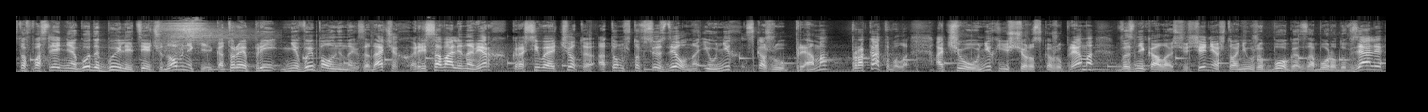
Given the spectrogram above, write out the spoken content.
что в последние годы были те чиновники, которые при невыполненных задачах рисовали наверх красивые отчеты о том, что все сделано, и у них, скажу прямо, прокатывало. Отчего у них, еще раз скажу прямо, возникало ощущение, что они уже бога за бороду взяли,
